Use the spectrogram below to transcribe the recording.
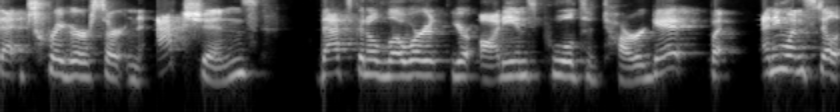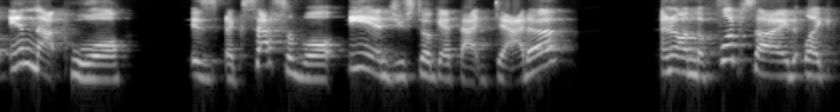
that trigger certain actions, that's going to lower your audience pool to target. But anyone still in that pool is accessible and you still get that data. And on the flip side, like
